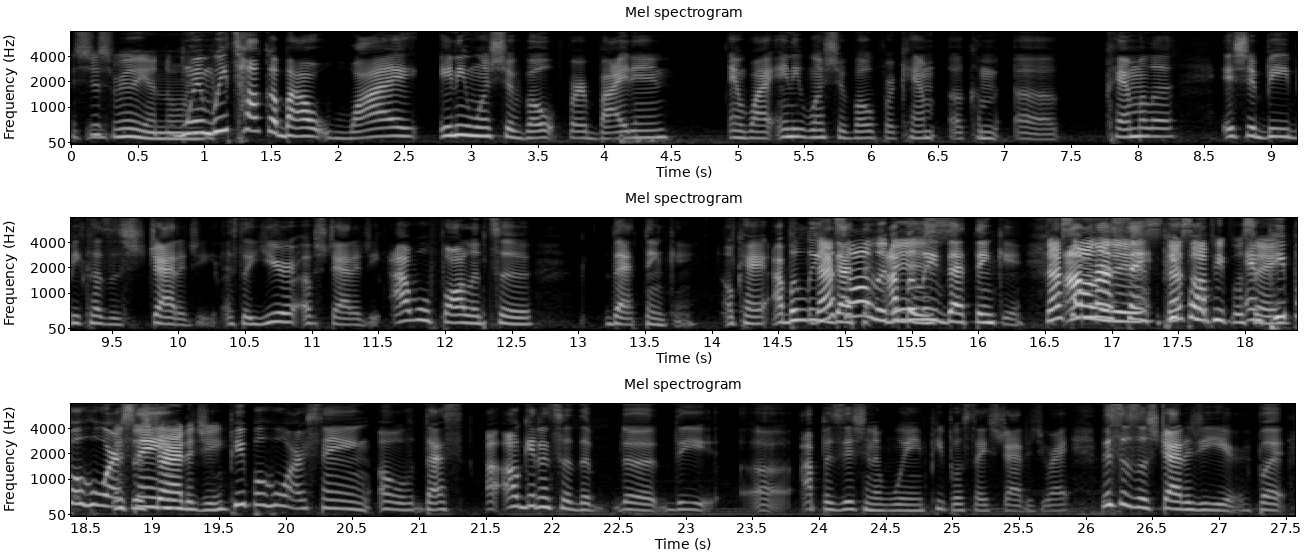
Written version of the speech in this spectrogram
It's just really annoying. when we talk about why anyone should vote for Biden and why anyone should vote for Cam- uh, Cam- uh, Kamala, it should be because of strategy. It's a year of strategy. I will fall into that thinking. Okay, I believe That's that. all it I believe that thinking. That's I'm all not it saying is. That's all people and say. people who are it's saying strategy. people who are saying, "Oh, that's," I'll get into the the the uh, opposition of when people say strategy. Right? This is a strategy year, but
